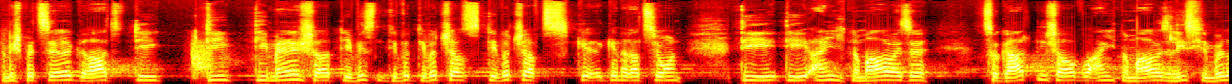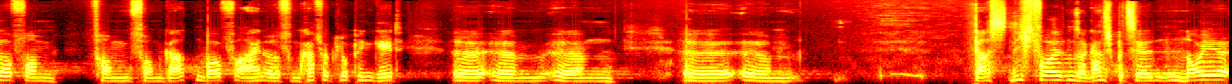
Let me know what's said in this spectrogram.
Nämlich speziell gerade die die, die Manager, die Wissen, die, die, Wirtschafts, die Wirtschaftsgeneration, die, die eigentlich normalerweise zur Gartenschau, wo eigentlich normalerweise Lieschen Müller vom vom, vom Gartenbauverein oder vom Kaffeeclub hingeht, äh, ähm, ähm, äh, ähm, das nicht wollten, sondern ganz speziell neue,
